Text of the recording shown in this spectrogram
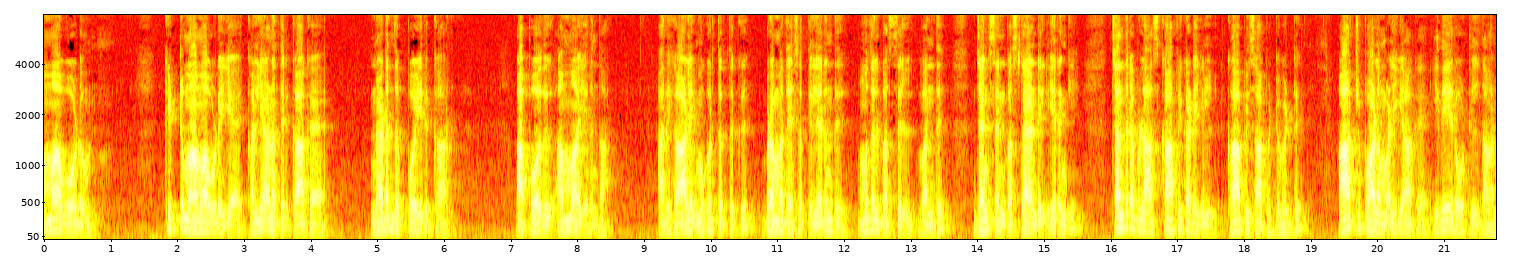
அம்மாவோடும் கிட்டு மாமாவுடைய கல்யாணத்திற்காக நடந்து போயிருக்காள். அப்போது அம்மா இருந்தாள். அதிகாலை முகூர்த்தத்துக்கு பிரம்மதேசத்திலிருந்து முதல் பஸ்ஸில் வந்து ஜங்ஷன் பஸ் ஸ்டாண்டில் இறங்கி சந்திரவிலாஸ் காபி கடையில் காபி சாப்பிட்டுவிட்டு ஆற்றுப்பாலம் வழியாக இதே ரோட்டில்தான்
